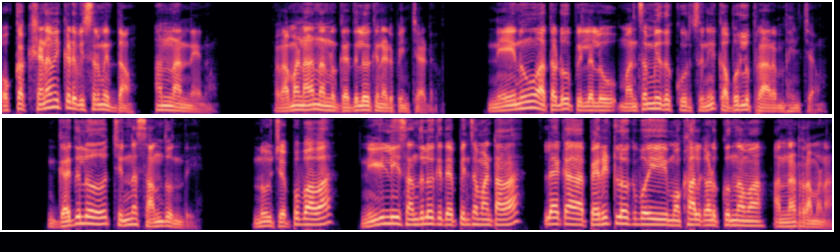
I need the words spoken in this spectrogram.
ఒక్క క్షణం ఇక్కడ విశ్రమిద్దాం అన్నాను నేను. రమణ నన్ను గదిలోకి నడిపించాడు. నేనూ అతడు పిల్లలు మంచం మీద కూర్చుని కబుర్లు ప్రారంభించాం. గదిలో చిన్న సందుంది. నువ్వు చెప్పు బావా నీళ్ళీ సందులోకి తెప్పించమంటావా? లేక పెరిట్లోకి పోయి ముఖాలు కడుక్కుందామా? అన్నాడు రమణ.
